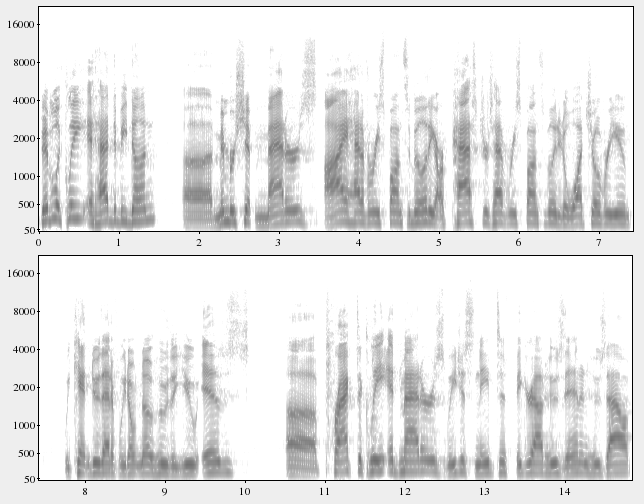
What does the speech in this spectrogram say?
Biblically, it had to be done. Uh, membership matters. I have a responsibility. Our pastors have a responsibility to watch over you. We can't do that if we don't know who the you is. Uh, practically, it matters. We just need to figure out who's in and who's out.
